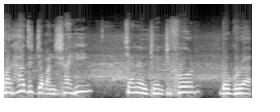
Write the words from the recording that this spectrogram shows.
Farhaduzzaman Shahi, channel twenty four, Bogura.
